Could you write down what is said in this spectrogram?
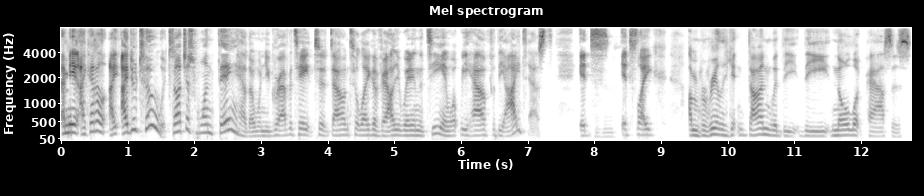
I mean, I gotta, I, I do too. It's not just one thing, Heather. When you gravitate to down to like evaluating the T and what we have for the eye test, it's Mhm. it's like I'm really getting done with the the no look passes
